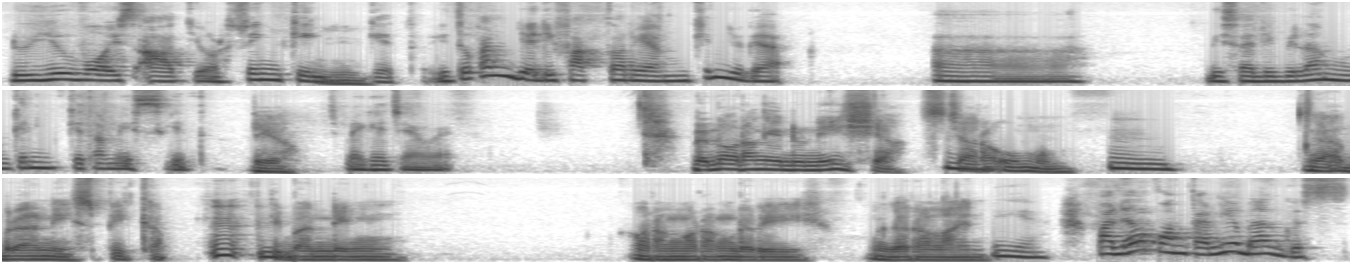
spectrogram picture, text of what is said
Do you voice out your thinking Hmm. gitu. Itu kan jadi faktor yang mungkin juga eh, bisa dibilang mungkin kita miss gitu Iya. sebagai cewek. Dan orang Indonesia secara umum Hmm. nggak berani speak up Mm-mm. dibanding orang-orang dari negara lain. Iya. Padahal kontennya bagus.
